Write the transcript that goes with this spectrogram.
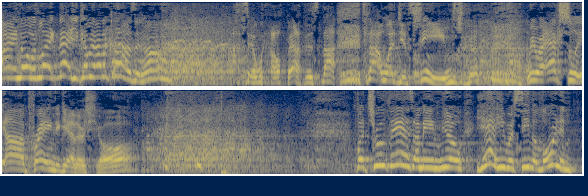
I ain't know it was like that. You coming out of the closet, huh? Said, well, well, it's not, it's not what it seems. we were actually uh, praying together, sure. but truth is, I mean, you know, yeah, he received the Lord and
